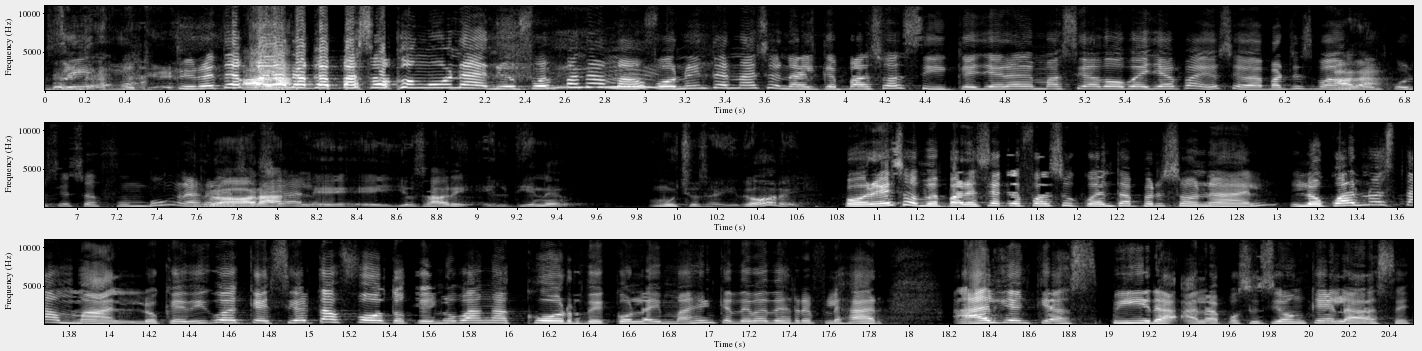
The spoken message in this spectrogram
Sí. ¿Tú no te acuerdas lo que pasó con una? Fue en Panamá, fue una internacional que pasó así, que ella era demasiado bella para eso, y había participado en un concurso y eso fue un boom en las Pero redes ahora, sociales. eh, eh, yo sabré, él tiene muchos seguidores. Por eso me parece que fue su cuenta personal, lo cual no está mal. Lo que digo es que ciertas fotos que no van acorde con la imagen que debe de reflejar a alguien que aspira a la posición que él hace,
